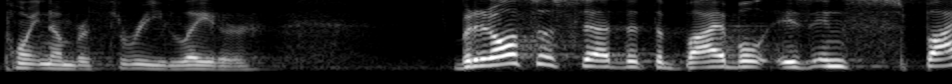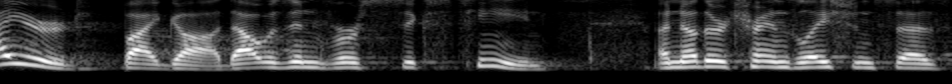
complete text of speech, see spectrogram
point number three later. But it also said that the Bible is inspired by God. That was in verse 16. Another translation says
